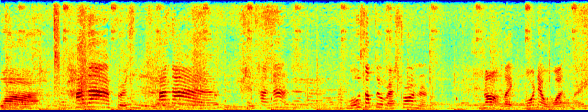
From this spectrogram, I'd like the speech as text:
와, 하나 하나 괜찮아. Most of the restaurant are not like more than one, right?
